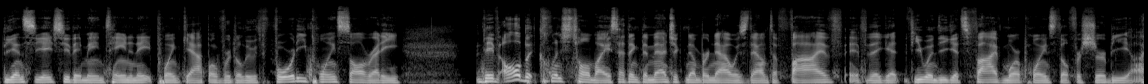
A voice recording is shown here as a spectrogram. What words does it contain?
the NCHC, they maintain an eight point gap over Duluth, 40 points already they've all but clinched home ice. I think the magic number now is down to five. If they get if UND gets five more points, they'll for sure be uh,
